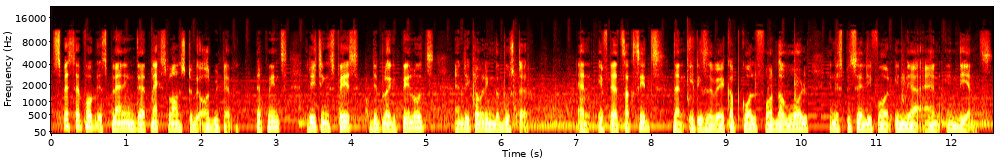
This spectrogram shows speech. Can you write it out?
Space Epoch is planning their next launch to be orbital. That means reaching space, deploying payloads, and recovering the booster. And if that succeeds, then it is a wake up call for the world and especially for India and Indians.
